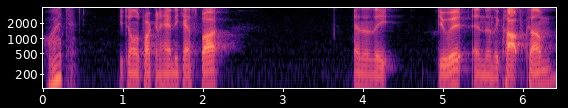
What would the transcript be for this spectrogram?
What? You tell them to park in a handicapped spot, and then they do it, and then the cop come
